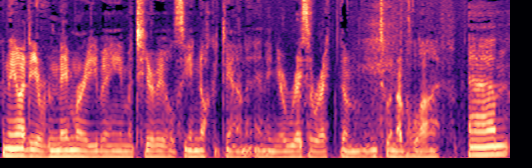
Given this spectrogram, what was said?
and the idea of memory being in materials, So you knock it down and then you resurrect them into another life. Um,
